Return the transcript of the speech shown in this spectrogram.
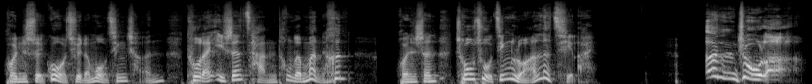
昏睡过去的莫清晨突然一声惨痛的闷哼，浑身抽搐痉挛了起来。摁住了！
